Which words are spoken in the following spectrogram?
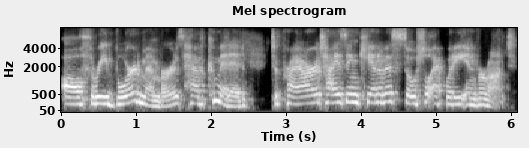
All three board members have committed to prioritizing cannabis social equity in Vermont.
